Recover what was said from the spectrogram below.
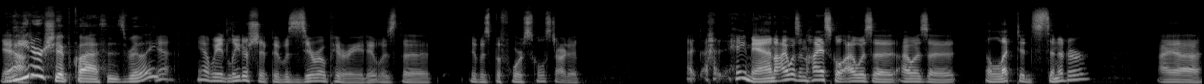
Yeah, Leadership classes, really? yeah, yeah. We had leadership. It was zero period. It was the It was before school started. Hey man, I was in high school. I was a I was a elected senator. I uh,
